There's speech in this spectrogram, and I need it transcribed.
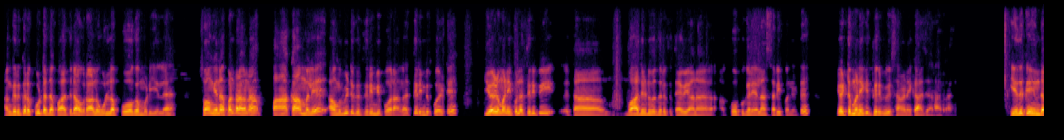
அங்க இருக்கிற கூட்டத்தை பார்த்துட்டு அவராலும் உள்ள போக முடியல. சோ அவங்க என்ன பண்றாங்கன்னா பார்க்காமலே அவங்க வீட்டுக்கு திரும்பி போறாங்க. திரும்பி போயிட்டு ஏழு மணிக்குள்ள திருப்பி வாதிடுவதற்கு தேவையான கோப்புகளை எல்லாம் சரி பண்ணிட்டு எட்டு மணிக்கு திருப்பி விசாரணைக்கு ஆஜராடுறாங்க எதுக்கு இந்த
